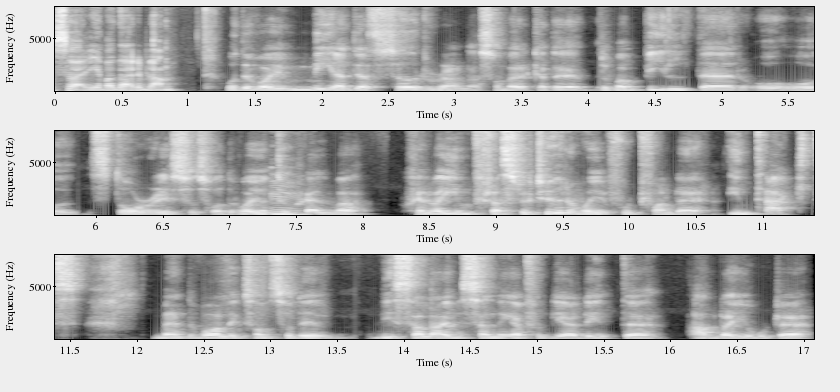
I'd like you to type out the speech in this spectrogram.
och Sverige var där ibland. Och det var ju mediaservrarna som verkade, det var bilder och, och, stories och så. Det var ju inte mm. själva, själva infrastrukturen var ju fortfarande intakt. Men det var liksom så det, vissa livesändningar fungerade inte andra gjorde.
